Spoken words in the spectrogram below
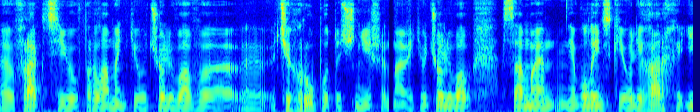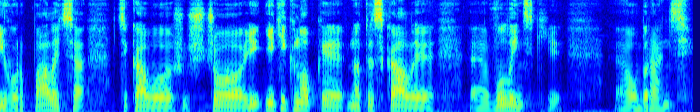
е, фракцію в парламенті очолював е, чи групу, точніше, навіть очолював саме волинський олігарх Ігор Палиця. Цікаво, що які кнопки натискали е, волинські е, обранці.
